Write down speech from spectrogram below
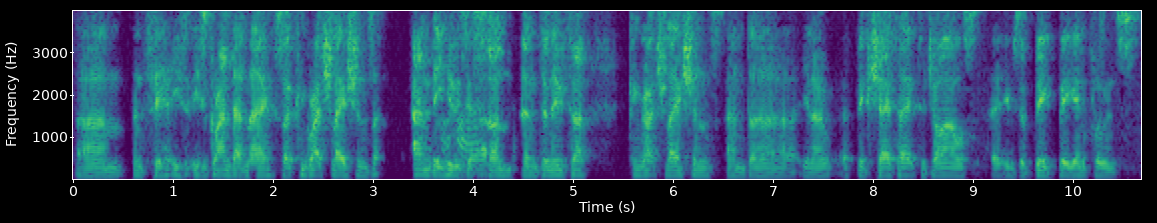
um, and see he's he's a granddad now. So congratulations, Andy, who's his son, and Danuta. Congratulations, and uh, you know a big shout out to Giles. He was a big big influence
